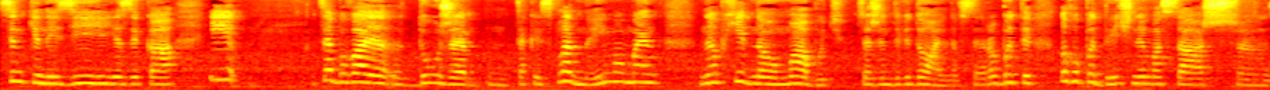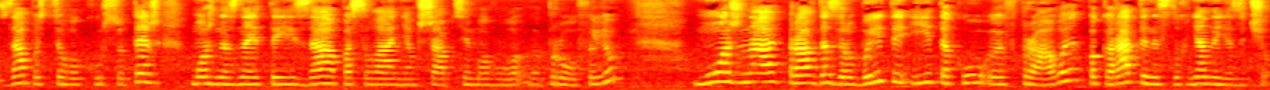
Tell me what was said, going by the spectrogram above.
синкінезії язика. І це буває дуже такий складний момент. Необхідно, мабуть, це ж індивідуально все, робити логопедичний масаж. Е, Запис цього курсу теж можна знайти за посиланням в шапці мого е, профілю. Можна, правда, зробити і таку е, вправу, як покарати неслухняний язичок.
